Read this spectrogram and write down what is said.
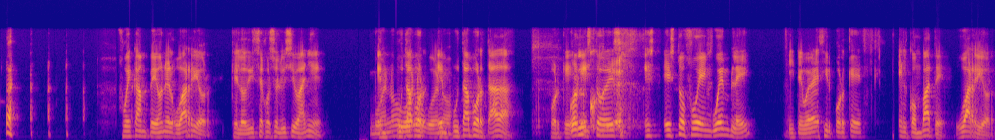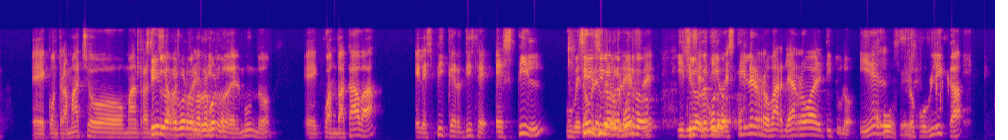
Fue campeón el Warrior, que lo dice José Luis Ibáñez. Bueno, en, puta bueno, por, bueno. en puta portada. Porque esto, es, es- esto fue en Wembley, y te voy a decir por qué. el combate Warrior eh, contra Macho Man Sí, lo recuerdo, por el lo recuerdo. del mundo, eh, cuando acaba, el speaker dice Steel, Sí, sí, lo WWF, recuerdo. y Sí, dice lo recuerdo. tío, Steel es robar, le ha robado el título. Y él Joder. lo publica,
